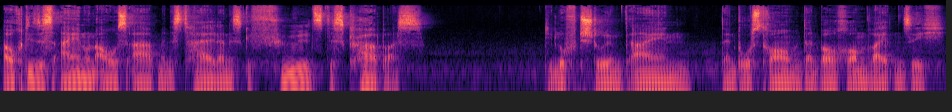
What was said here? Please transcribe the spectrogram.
Auch dieses Ein- und Ausatmen ist Teil deines Gefühls des Körpers. Die Luft strömt ein, dein Brustraum und dein Bauchraum weiten sich.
